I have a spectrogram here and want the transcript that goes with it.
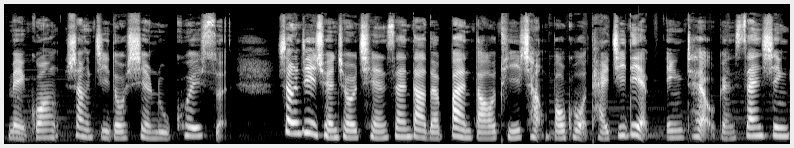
美光上季都陷入亏损。上季全球前三大的半导体厂，包括台积电、Intel 跟三星，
